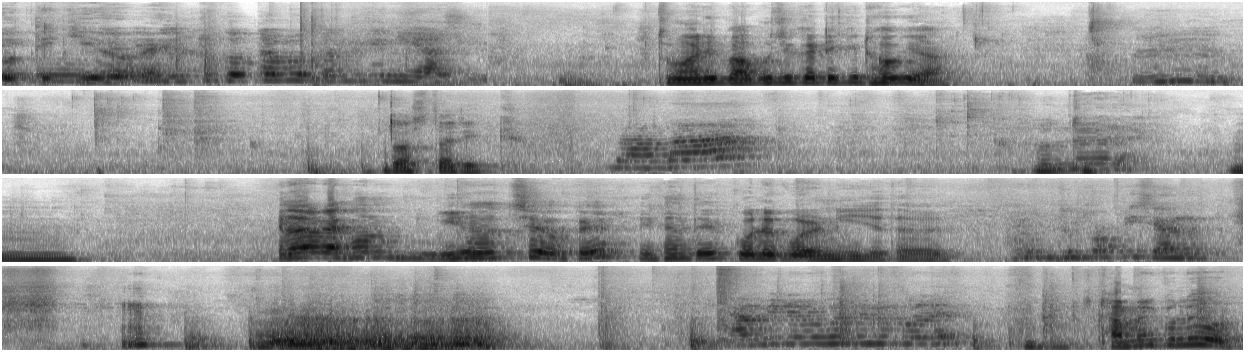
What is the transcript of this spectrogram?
গতি কি হবে? তোমারই বাবুজি কা টিকিট হো গিয়া দশ তারিখ। হুম। এনার এখন বিয়ে হচ্ছে ওকে, এখান থেকে কোলে করে নিয়ে যেতে হবে। ঠামের কোলে ওঠ।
